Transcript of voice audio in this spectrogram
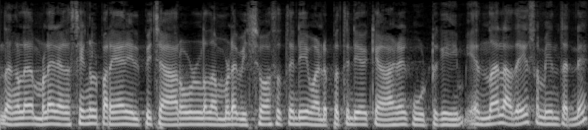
ഞങ്ങളെ നമ്മളെ രഹസ്യങ്ങൾ പറയാൻ ഏൽപ്പിച്ച ആളോടുള്ള നമ്മുടെ വിശ്വാസത്തിന്റെയും അടുപ്പത്തിന്റെയും ഒക്കെ ആഴം കൂട്ടുകയും എന്നാൽ അതേസമയം തന്നെ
